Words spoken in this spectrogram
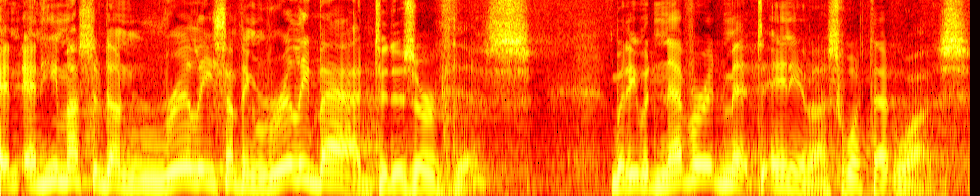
And, and he must have done really something really bad to deserve this. But he would never admit to any of us what that was.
